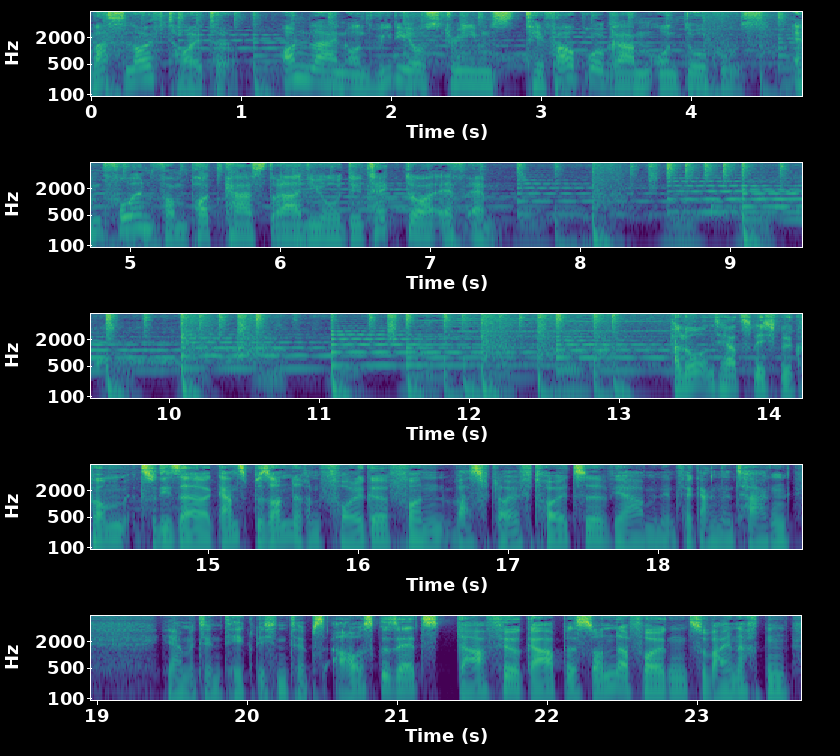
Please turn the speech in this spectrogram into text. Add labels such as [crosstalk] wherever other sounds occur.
Was läuft heute? Online- und Videostreams, TV-Programm und Dokus. Empfohlen vom Podcast Radio Detektor FM. Hallo und herzlich willkommen zu dieser ganz besonderen Folge von Was läuft heute? Wir haben in den vergangenen Tagen ja mit den täglichen Tipps ausgesetzt. Dafür gab es Sonderfolgen zu Weihnachten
